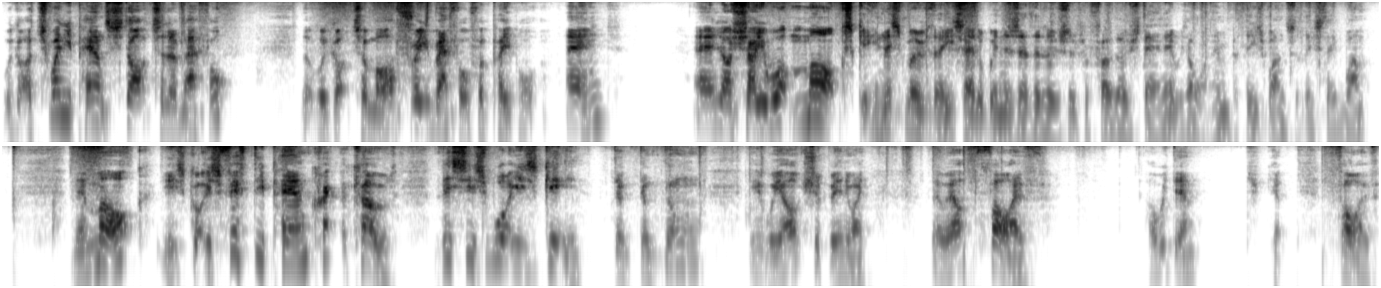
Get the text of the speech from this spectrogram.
We've got a twenty pound start to the raffle that we've got tomorrow. Free raffle for people and And I'll show you what Mark's getting. Let's move these. They're the winners, they're the losers. We'll throw those down here. We don't want them, but these ones at least they won. Now Mark, he's got his £50 crack the code. This is what he's getting. Dun, dun, dun. Here we are. It should be anyway. There we are. Five. Are we down? Yep. Five.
